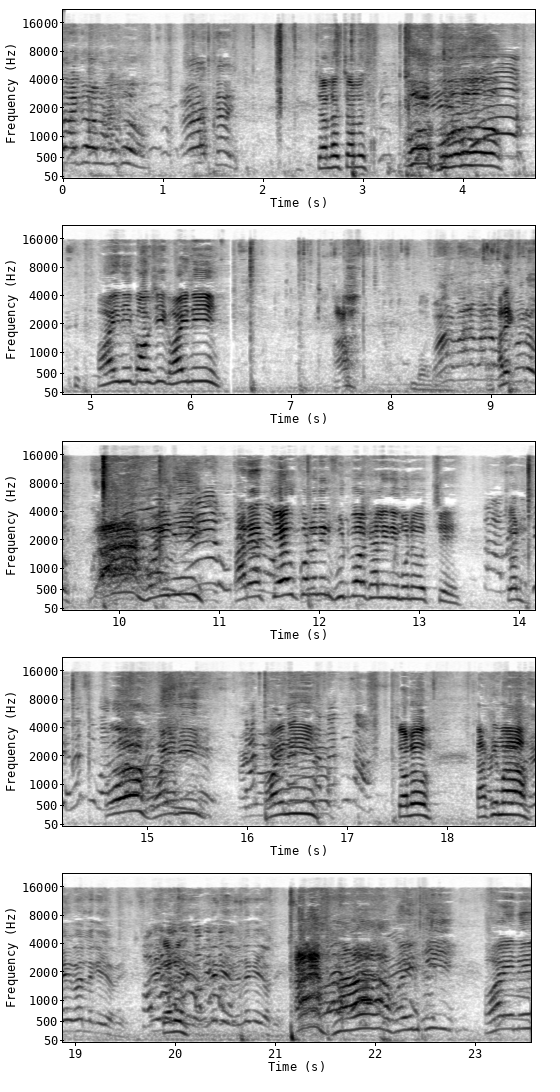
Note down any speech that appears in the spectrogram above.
লাগো লাগো। চলো চলো ও হো হয়নি কৌশিক হয়নি আরে হয়নি আরে কেউ কোনোদিন ফুটবল খেলেনি মনে হচ্ছে চল ও হয়নি হয়নি চলো কাকিমা চলো হয়নি হয়নি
